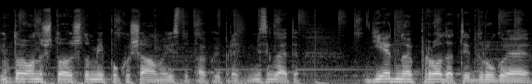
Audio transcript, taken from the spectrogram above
I to je ono što, što mi pokušavamo isto tako i prenijeti. Mislim, gledajte, jedno je prodati, drugo je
